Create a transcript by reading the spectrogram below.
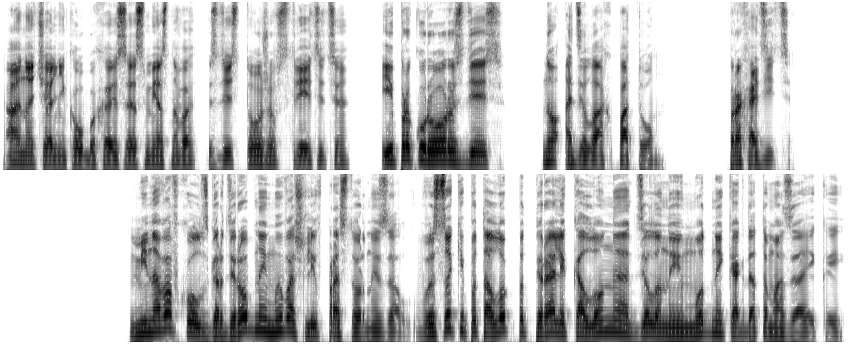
А начальника УБХСС местного здесь тоже встретите. И прокурор здесь. Но о делах потом. Проходите. Миновав холл с гардеробной, мы вошли в просторный зал. Высокий потолок подпирали колонны, отделанные модной когда-то мозаикой.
